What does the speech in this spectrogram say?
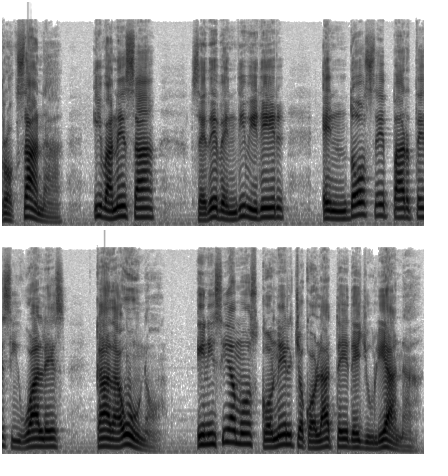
Roxana y Vanessa se deben dividir en 12 partes iguales cada uno. Iniciamos con el chocolate de Juliana.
